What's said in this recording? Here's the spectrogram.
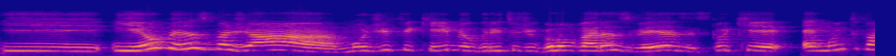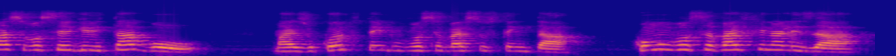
e, e, eu mesma já modifiquei meu grito de gol várias vezes, porque é muito fácil você gritar gol, mas o quanto tempo você vai sustentar? Como você vai finalizar?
